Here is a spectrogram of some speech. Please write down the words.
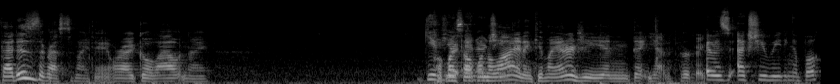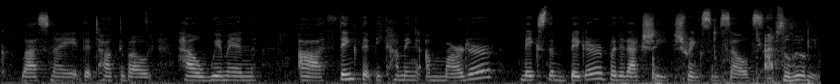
that is the rest of my day where I go out and I Give put myself on the line and give my energy and that, yeah, perfect. I was actually reading a book last night that talked about how women uh, think that becoming a martyr makes them bigger, but it actually shrinks themselves. Absolutely,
